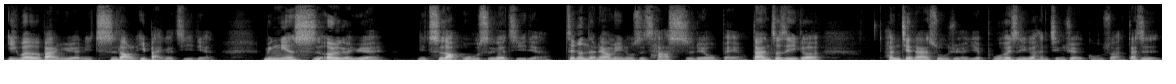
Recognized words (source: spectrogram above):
一个半月你吃到了一百个基点，明年十二个月你吃到五十个基点，这个能量密度是差十六倍，但这是一个。很简单的数学，也不会是一个很精确的估算，但是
